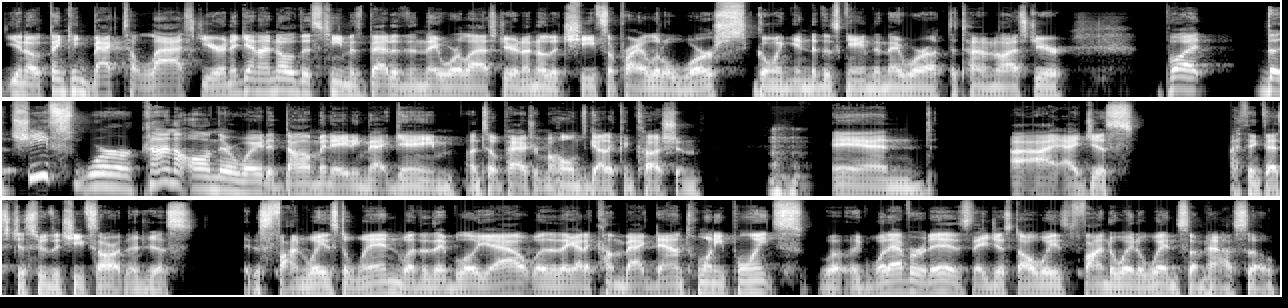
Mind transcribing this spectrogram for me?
you know, thinking back to last year, and again, I know this team is better than they were last year, and I know the Chiefs are probably a little worse going into this game than they were at the time last year, but the Chiefs were kind of on their way to dominating that game until Patrick Mahomes got a concussion. Mm-hmm. And I, I just, I think that's just who the Chiefs are. They're just, they just find ways to win, whether they blow you out, whether they got to come back down 20 points, like whatever it is, they just always find a way to win somehow. So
